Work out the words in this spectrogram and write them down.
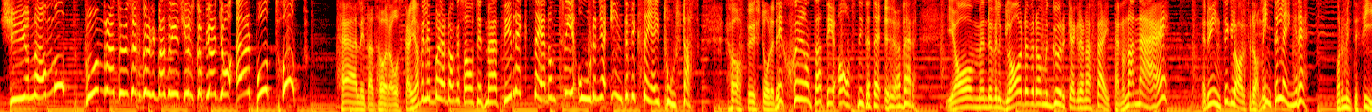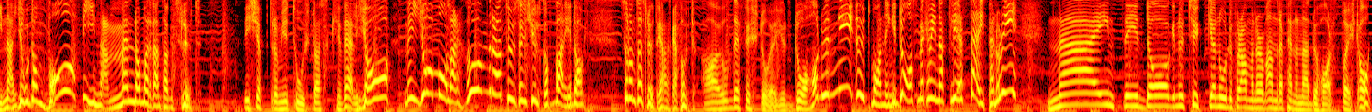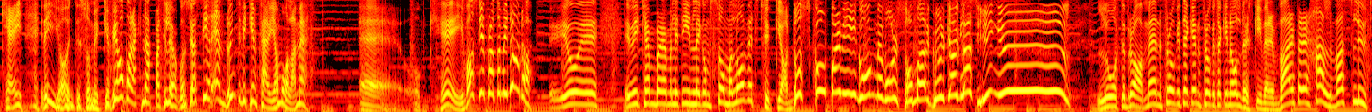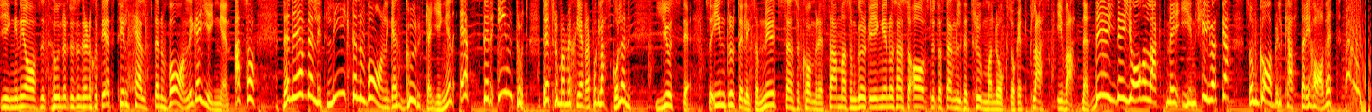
Tjena mopp! 100 000 gurkaglassar i ett kylskåp gör att jag är på topp! Härligt att höra, Oskar. Jag ville börja dagens avsnitt med att direkt säga de tre orden jag inte fick säga i torsdags. Jag förstår det. Det är skönt att det avsnittet är över. Ja, men du är väl glad över de gurkagröna färgpennorna? Nej. Är du inte glad för dem? Inte längre. Var de inte fina? Jo, de var fina, men de har redan tagit slut. Vi köpte dem ju torsdags kväll. Ja, men jag målar hundratusen kylskåp varje dag. Så de tar slut ganska fort. Ja, det förstår jag ju. Då har du en ny utmaning idag som jag kan vinna fler färgpennor i. Nej, inte idag. Nu tycker jag nog du får använda de andra pennorna du har först. Okej, okay. det gör inte så mycket för jag har bara knappar till ögon så jag ser ändå inte vilken färg jag målar med. Eh, okej. Okay. Vad ska vi prata om idag då? Jo, eh, vi kan börja med lite inlägg om sommarlovet tycker jag. Då skopar vi igång med vår sommargurkaglass-jingel! Låter bra, men frågetecken, frågetecken ålder skriver “Varför är halva slutgingen i avsnitt 100 371 till hälften vanliga gingen? Alltså, den är väldigt lik den vanliga gurkagingen efter introt. Det tror man med skedar på glasskålen. Just det, så introt är liksom nytt, sen så kommer det samma som gurkagingen och sen så avslutas den med lite trummande också och ett plask i vattnet. Det är det jag har lagt mig i en kylväska som Gabriel kastar i havet.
